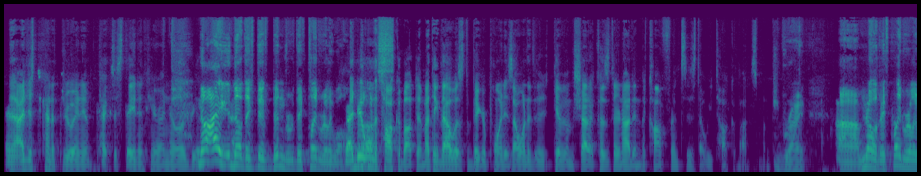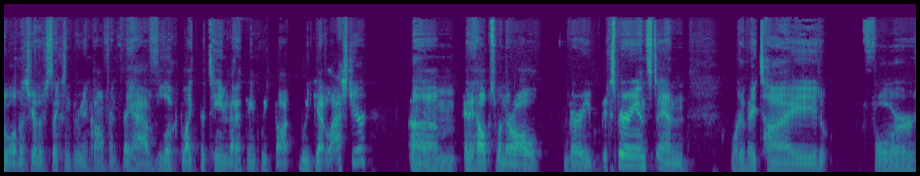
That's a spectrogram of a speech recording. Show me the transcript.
and I just kind of threw in Texas State in here. I know it'd be no, I no, they've they've been they've played really well. I did want Uh, to talk about them. I think that was the bigger point. Is I wanted to give them a shout out because they're not in the conferences that we talk about as much. Right. Um, no, they've played really well this year. They're six and three in conference. They have looked like the team that I think we thought we'd get last year. Um, and it helps when they're all very experienced. And what are they tied for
